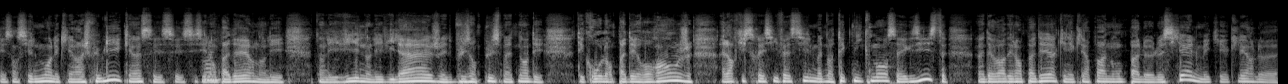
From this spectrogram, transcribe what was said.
essentiellement l'éclairage public. Hein, c'est ces ouais. lampadaires dans les dans les villes, dans les villages, et de plus en plus maintenant des, des gros lampadaires orange. Alors qu'il serait si facile maintenant techniquement, ça existe hein, d'avoir des lampadaires qui n'éclairent pas non pas le, le, ciel, mais qui éclairent le,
